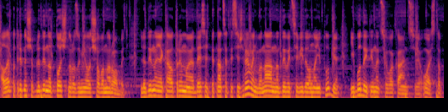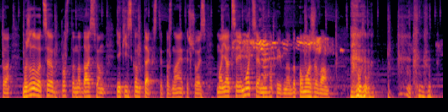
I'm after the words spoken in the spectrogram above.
Але потрібно, щоб людина точно розуміла, що вона робить. Людина, яка отримує 10-15 тисяч гривень, вона надивиться відео на Ютубі і буде йти на цю вакансію. Ось, тобто, можливо, це просто надасть вам якийсь контекст, типу, знаєте, щось. Моя ця емоція негативна допоможе вам.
